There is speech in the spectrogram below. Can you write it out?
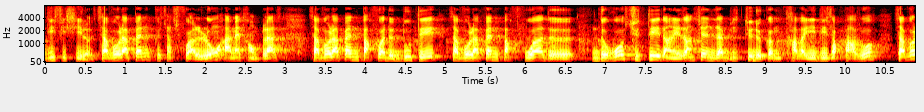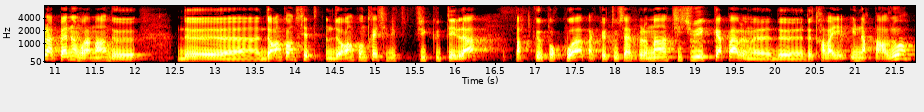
difficile, ça vaut la peine que ça soit long à mettre en place, ça vaut la peine parfois de douter, ça vaut la peine parfois de, de rechuter dans les anciennes habitudes comme travailler 10 heures par jour, ça vaut la peine vraiment de, de, de, rencontrer, de rencontrer ces difficultés-là. Parce que pourquoi? Parce que tout simplement, si tu es capable de, de travailler une heure par jour,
